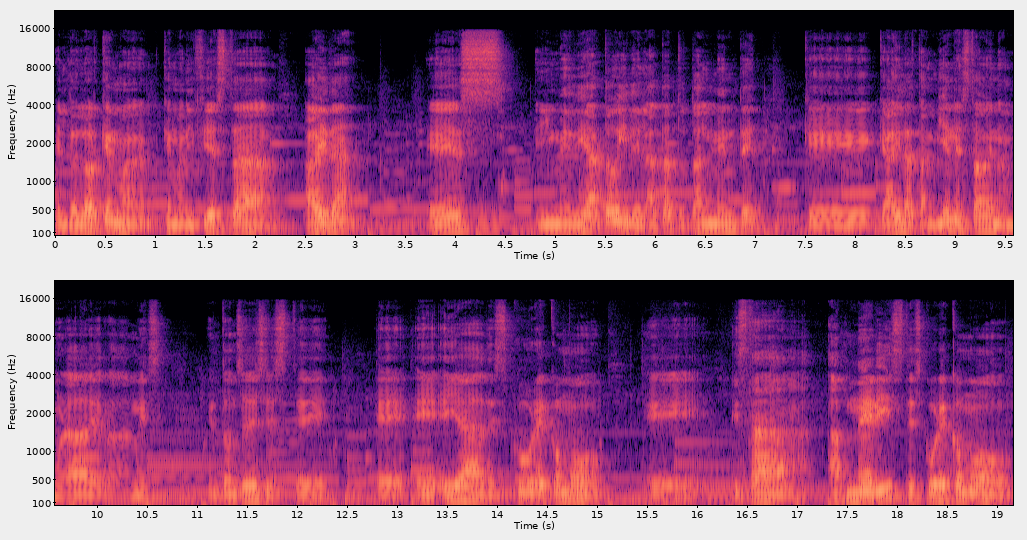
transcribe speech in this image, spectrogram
El dolor que, que manifiesta Aida es inmediato y delata totalmente que, Aida también estaba enamorada de Radamés. Entonces, este, eh, eh, ella descubre cómo eh, esta Abneris descubre cómo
